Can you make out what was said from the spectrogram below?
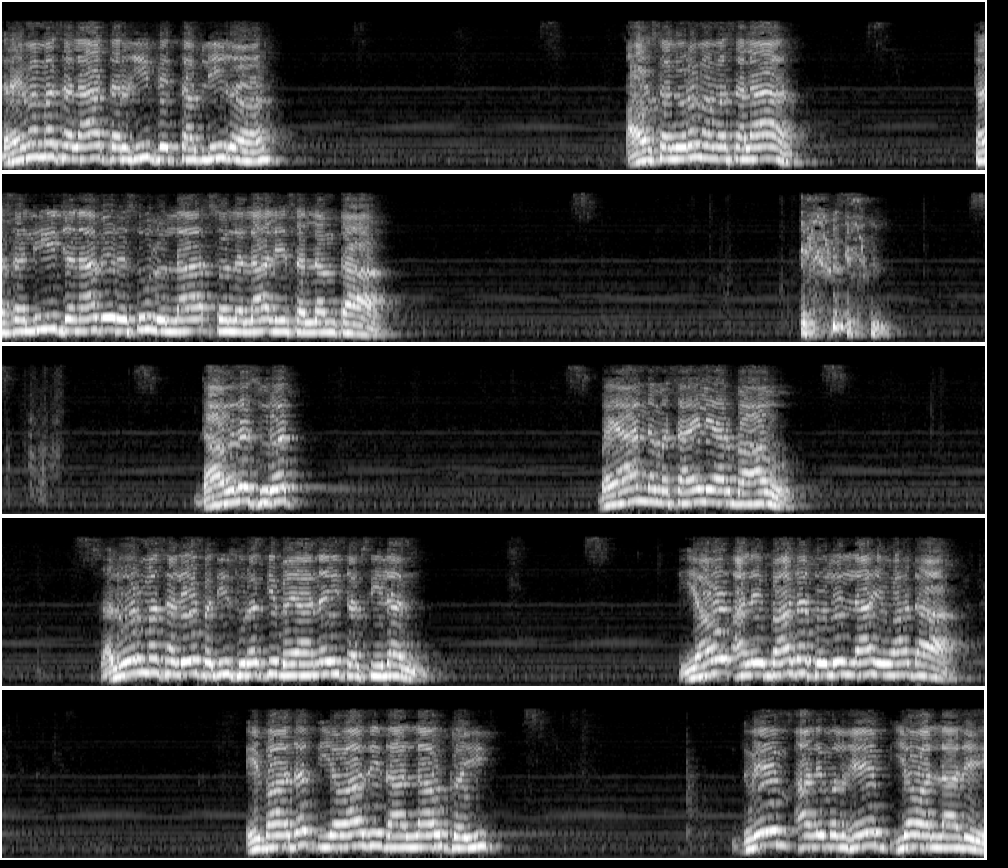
درېمه مسله ترغیب تبلیغ او سلورمه مسله تسلی جناب رسول الله صلی الله علیه وسلم تا داوله صورت بیان د مسائل اربعو سلور مسئلے په دې صورت کې بیانې تفصیلا یو العبادت لله وحده عبادت یوازې د الله کوي دویم عالم الغیب یو الله دی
